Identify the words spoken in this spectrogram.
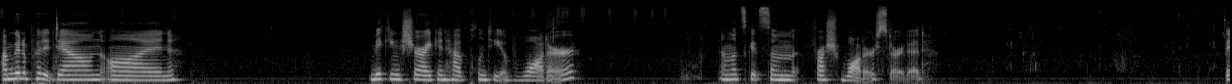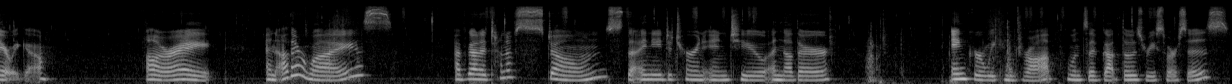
I'm going to put it down on making sure I can have plenty of water. And let's get some fresh water started. There we go. Alright. And otherwise, I've got a ton of stones that I need to turn into another anchor we can drop once I've got those resources.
